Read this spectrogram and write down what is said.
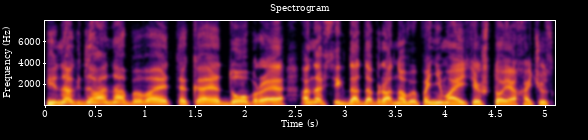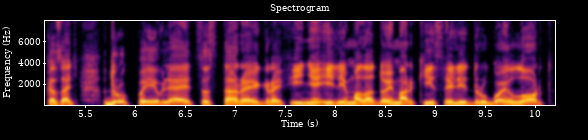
Иногда она бывает такая добрая, она всегда добра, но вы понимаете, что я хочу сказать. Вдруг появляется старая графиня или молодой маркиз или другой лорд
